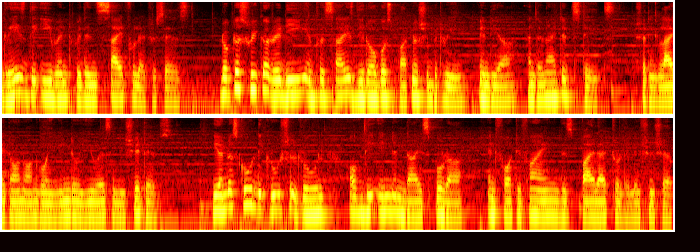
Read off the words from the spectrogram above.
graced the event with insightful addresses. Dr. Srikar Reddy emphasized the robust partnership between India and the United States, shedding light on ongoing Indo US initiatives. He underscored the crucial role of the Indian diaspora in fortifying this bilateral relationship.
